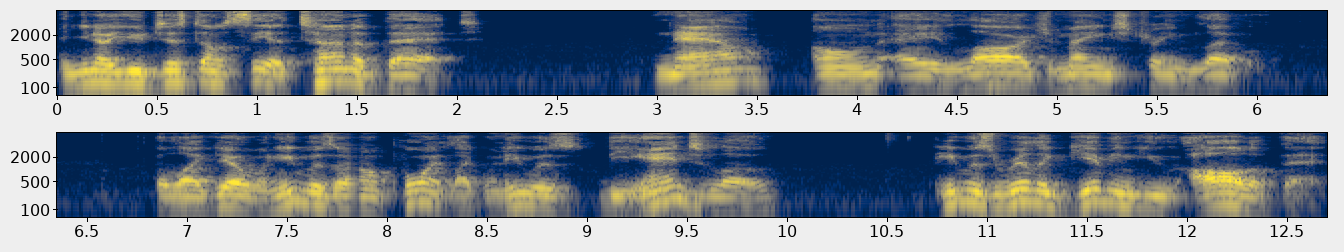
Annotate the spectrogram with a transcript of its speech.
And you know, you just don't see a ton of that now on a large mainstream level. But like, yo, when he was on point, like when he was D'Angelo, he was really giving you all of that.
